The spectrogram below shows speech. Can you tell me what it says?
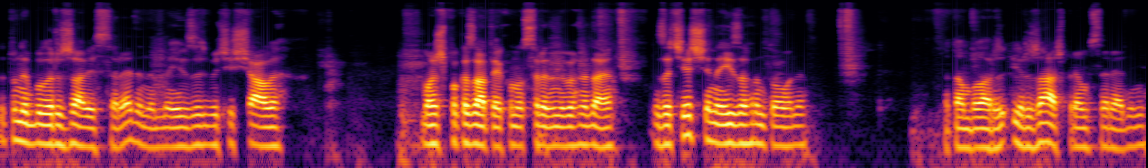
Тут вони були ржаві зсередини, ми їх вичищали. Можеш показати, як воно зсередини виглядає. Зачищене і загрунтоване. А там була і ржа аж прямо всередині.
